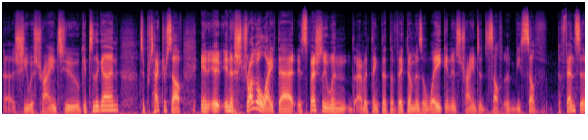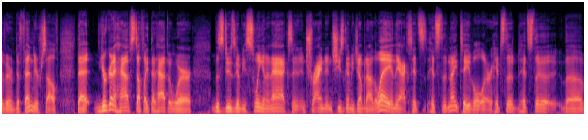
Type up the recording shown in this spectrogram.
uh, she was trying to get to the gun to protect herself. And it, in a struggle like that, especially when I would think that the victim is awake and is trying to self be self defensive or defend yourself that you're going to have stuff like that happen where this dude's going to be swinging an axe and, and trying and she's going to be jumping out of the way and the axe hits hits the night table or hits the hits the the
